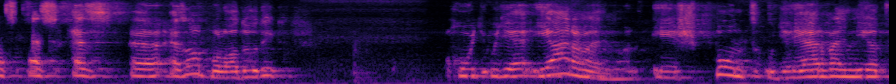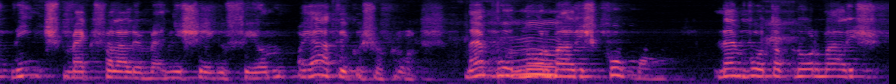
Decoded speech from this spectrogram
Ez, ez, ez, ez abból adódik, hogy ugye járvány van, és pont ugye járvány miatt nincs megfelelő mennyiségű film a játékosokról. Nem volt hmm. normális kombán, nem voltak normális,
